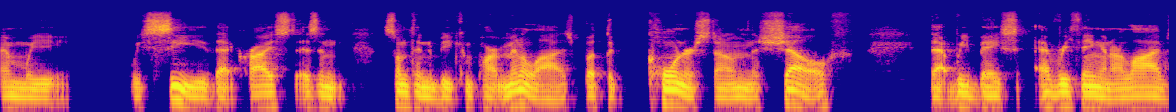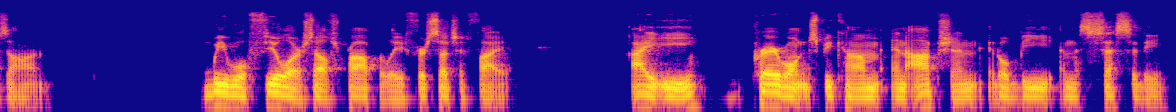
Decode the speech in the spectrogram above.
and we we see that Christ isn't something to be compartmentalized, but the cornerstone, the shelf that we base everything in our lives on. We will fuel ourselves properly for such a fight, i.e., prayer won't just become an option, it'll be a necessity.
